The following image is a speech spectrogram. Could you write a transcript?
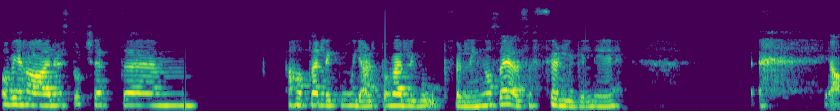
og vi har stort sett um, hatt veldig god hjelp og veldig god oppfølging. Og så er det selvfølgelig ja,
